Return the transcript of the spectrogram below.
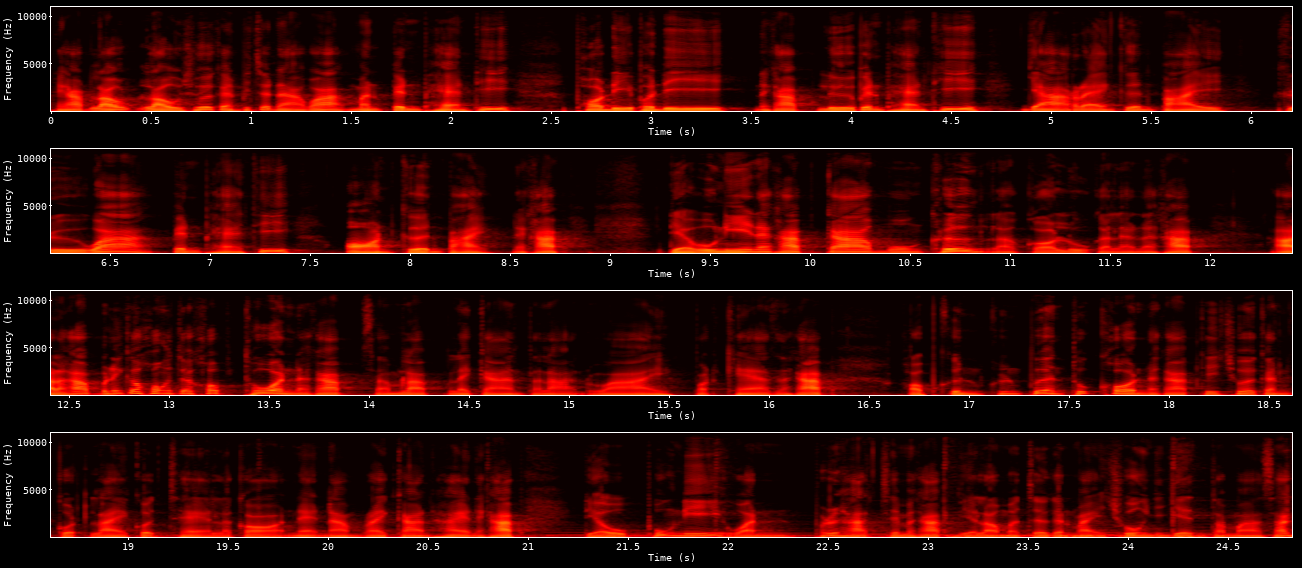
นะครับแล้วเราช่วยกันพิจารณาว่ามันเป็นแผนที่พอดีพอดีนะครับหรือเป็นแผนที่ยาแรงเกินไป หรือว่าเป็นแผนที่อ่อนเกินไปนะครับเดี๋ยวพรุ่งนี้นะครับ9โมงครึ่งเราก็รู้กันแล้วนะครับเอาละครับวันนี้ก็คงจะครบถ้วนนะครับสำหรับรายการตลาดวายพอดแคสต์นะครับขอบคุณเพื่อนๆทุกคนนะครับที่ช่วยกันกดไลค์กดแชร์แล้วก็แนะนำรายการให้นะครับ เดี๋ยวพรุ่งนี้วันพฤหัสใช่ไหมครับ เดี๋ยวเรามาเจอกันใหม่ช่วงเย็นๆประมาณสัก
